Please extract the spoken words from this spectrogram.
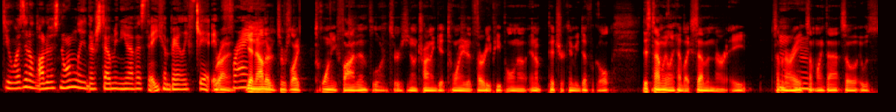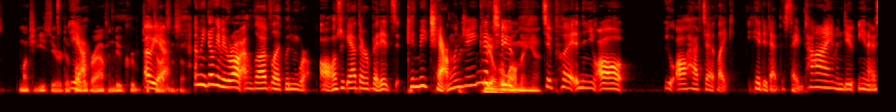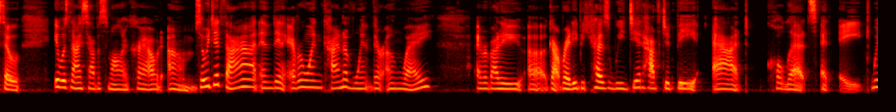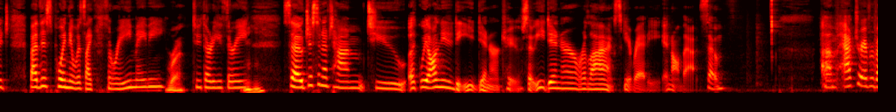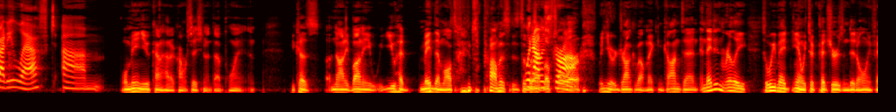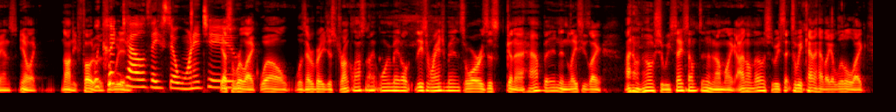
there wasn't a lot of us normally. There's so many of us that you can barely fit in right. frame. Yeah, now there's there's like 25 influencers. You know, trying to get 20 to 30 people in a in a picture can be difficult. This time we only had like seven or eight, 7 or eight, something like that. So it was much easier to Mm-hmm. Yeah. photograph and do group TikToks Oh, yeah. and stuff. I mean, don't get me wrong, I love like when we're all together, but it's can be challenging It can be to overwhelming. Yeah. to put and then you all you all have to like hit it at the same time and do you know so it was nice to have a smaller crowd. Um so we did that and then everyone kind of went their own way. Everybody uh got ready because we did have to be at colette's at eight which by this point it was like three maybe Right. 233 Mhm. so just enough time to like we all needed to eat dinner too. So eat dinner relax get ready and all that. So um after everybody left um Well, me and you kind of had a conversation at that point, and because uh, Naughty Bunny, you had made them all types of promises to When them before drunk. when you were drunk about making content, and they didn't really. So we made, you know, we took pictures and did OnlyFans, you know, like naughty photos. we couldn't didn't- tell if they still wanted to Yeah, so we're like, well, was everybody just drunk last night when we made all these arrangements, or is this gonna happen? And Lacy's like, I don't know. Should we say something? And I'm like, I don't know. Should we say? So we kind of had like a little like,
